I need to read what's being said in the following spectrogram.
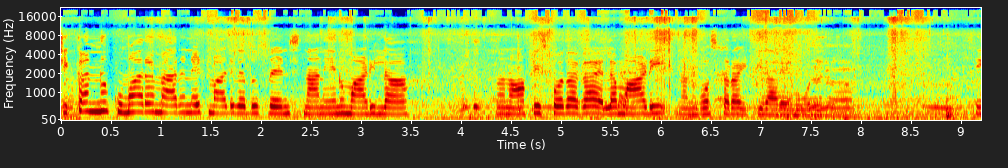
ಚಿಕನ್ನು ಕುಮಾರ ಮ್ಯಾರಿನೇಟ್ ಮಾಡಿರೋದು ಫ್ರೆಂಡ್ಸ್ ನಾನೇನು ಮಾಡಿಲ್ಲ. ನಾನು ಆಫೀಸ್ಗೆ ಹೋದಾಗ ಎಲ್ಲ ಮಾಡಿ ನನಗೋಸ್ಕರ ಇಟ್ಟಿದ್ದಾರೆ ನೋಡಿ ಸಿ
